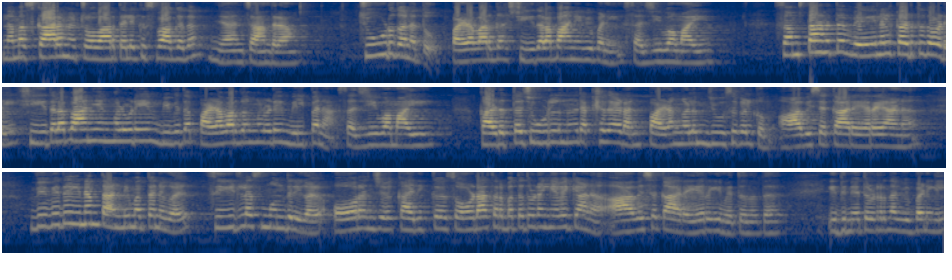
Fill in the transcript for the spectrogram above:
നമസ്കാരം മെട്രോ വാർത്തയിലേക്ക് സ്വാഗതം. ഞാൻ ചാന്ദ്ര. ചൂട് കനത്തു പഴവർഗ ശീതളപാനീയ വിപണി സജീവമായി. സംസ്ഥാനത്ത് വേനൽ കടുത്തതോടെ ശീതളപാനീയങ്ങളുടെയും വിവിധ പഴവർഗങ്ങളുടെയും വിൽപ്പന സജീവമായി. കടുത്ത ചൂടിൽ നിന്ന് രക്ഷ തേടാൻ പഴങ്ങളും ജ്യൂസുകൾക്കും ആവശ്യക്കാരേറെയാണ്. വിവിധ ഇനം തണ്ണിമത്തനുകൾ സീഡ്ലെസ് മുന്തിരികൾ ഓറഞ്ച് കരിക്ക് സോഡാ സർബത്ത് തുടങ്ങിയവയ്ക്കാണ് ആവശ്യക്കാരേറെയും എത്തുന്നത്. ഇതിനെ തുടർന്ന് വിപണിയിൽ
